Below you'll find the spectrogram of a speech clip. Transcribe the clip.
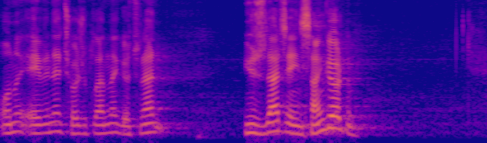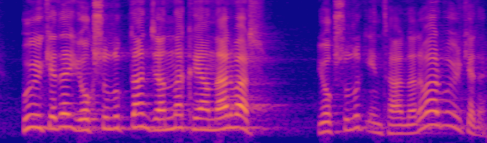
onu evine çocuklarına götüren yüzlerce insan gördüm. Bu ülkede yoksulluktan canına kıyanlar var. Yoksulluk intiharları var bu ülkede.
